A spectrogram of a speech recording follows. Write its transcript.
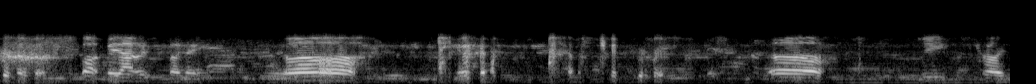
Fuck me, that was funny. Oh. Christ.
